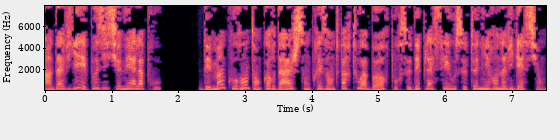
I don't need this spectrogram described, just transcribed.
Un davier est positionné à la proue. Des mains courantes en cordage sont présentes partout à bord pour se déplacer ou se tenir en navigation.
